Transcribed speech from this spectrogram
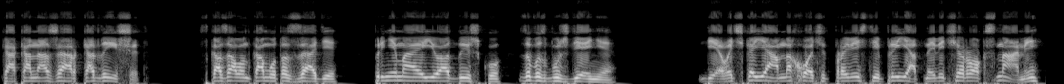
как она жарко дышит!» — сказал он кому-то сзади, принимая ее одышку за возбуждение. Девочка явно хочет провести приятный вечерок с нами.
